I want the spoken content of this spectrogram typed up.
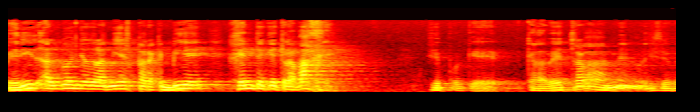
Pedir al dueño de la mies para que envíe gente que trabaje Dice, porque cada vez trabajan menos. Dice,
